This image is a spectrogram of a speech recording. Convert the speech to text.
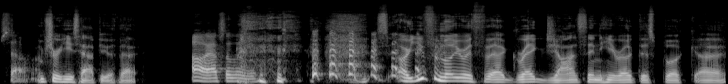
So I'm sure he's happy with that. Oh, absolutely. Are you familiar with uh, Greg Johnson? He wrote this book, uh,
